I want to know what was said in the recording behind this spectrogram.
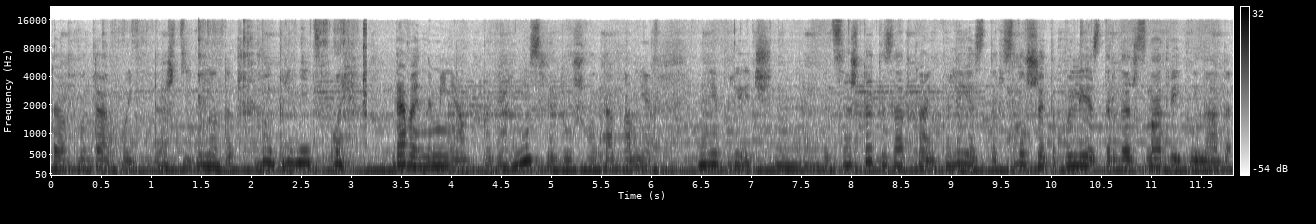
Так, вот да. Ой, подожди, его надо выпрямить. Ой, давай на меня повернись, Лидуш, вот так ко мне. Мне плечи не нравятся. А что это за ткань? Полиэстер. Слушай, это полиэстер, даже смотреть не надо.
